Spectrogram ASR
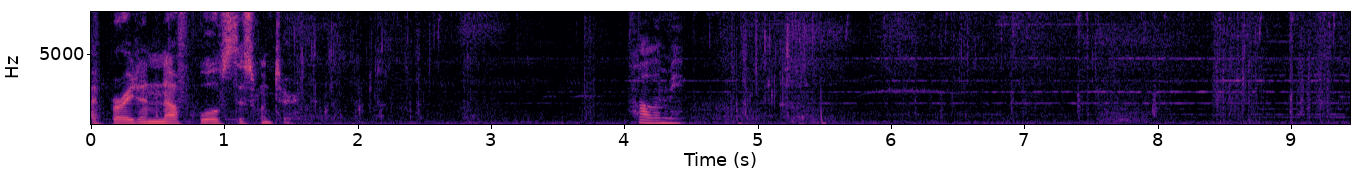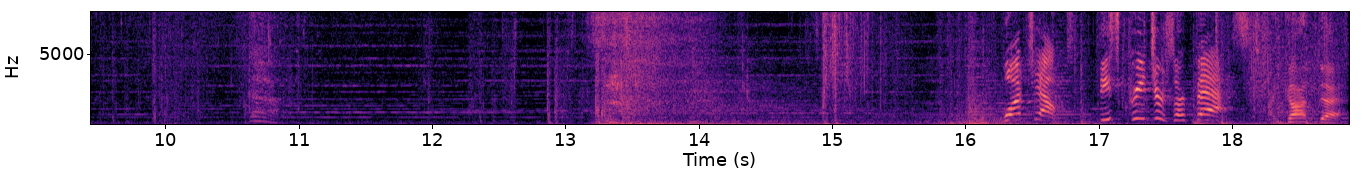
I've buried enough wolves this winter. Follow me. These creatures are fast! I got that!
